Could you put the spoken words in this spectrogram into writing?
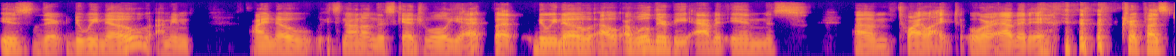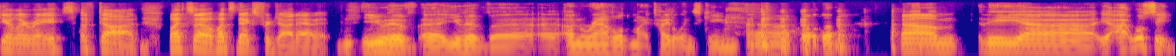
is there do we know? I mean, I know it's not on the schedule yet, but do we know uh, will there be Abbott in um Twilight or Abbott in Crepuscular Rays of Dawn? What's uh what's next for John Abbott? you have uh, you have uh, uh, unraveled my titling scheme. Uh, well done. Um, the uh, yeah, I, we'll see.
